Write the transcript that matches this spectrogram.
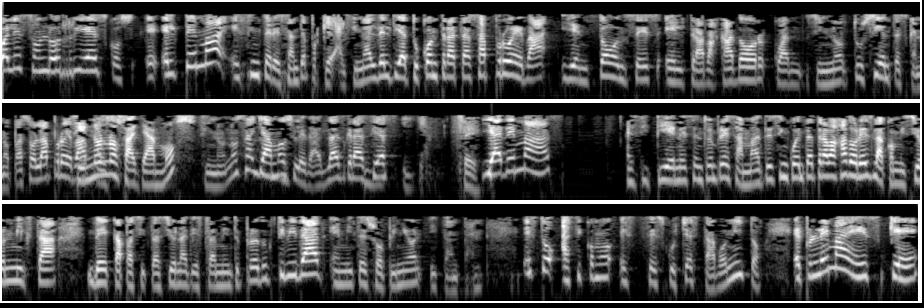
¿Cuáles son los riesgos? Eh, El tema es interesante porque al final del día tú contratas a prueba y entonces el trabajador, cuando, si no tú sientes que no pasó la prueba, Si no pues, nos hallamos, si no nos hallamos, le das las gracias y ya. Sí. Y además, si tienes en tu empresa más de 50 trabajadores, la Comisión Mixta de Capacitación, Adiestramiento y Productividad emite su opinión y tan tan. Esto, así como es- se escucha, está bonito. El problema es que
